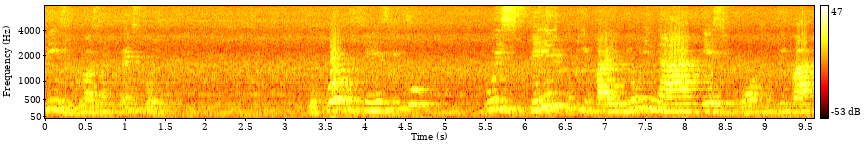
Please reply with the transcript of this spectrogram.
físico, nós somos três coisas. O corpo físico, o espírito que vai iluminar esse corpo, que vai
